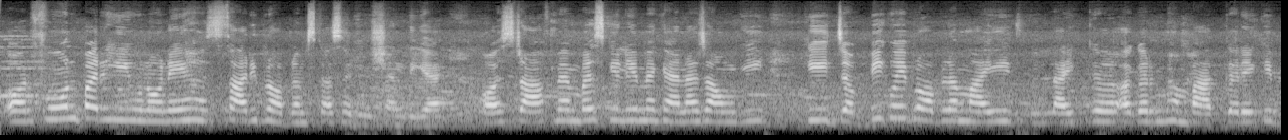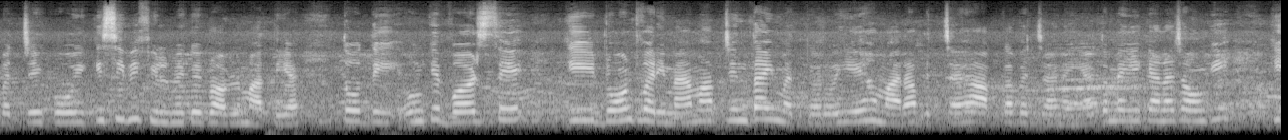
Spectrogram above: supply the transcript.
और फ़ोन पर ही उन्होंने सारी प्रॉब्लम्स का सलूशन दिया है। और स्टाफ मेंबर्स के लिए मैं कहना चाहूँगी कि जब भी कोई प्रॉब्लम आई लाइक अगर हम बात करें कि बच्चे को किसी भी फ़ील्ड में कोई प्रॉब्लम आती है तो उनके वर्ड्स से कि डोंट वरी मैम आप चिंता ही मत करो, ये हमारा बच्चा है, आपका बच्चा नहीं है। तो मैं ये कहना चाहूँगी कि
